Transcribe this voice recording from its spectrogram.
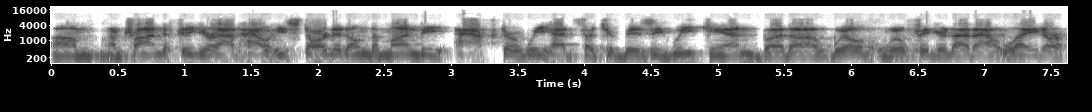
Um, I'm trying to figure out how he started on the Monday after we had such a busy weekend, but uh, we'll we'll figure that out later.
